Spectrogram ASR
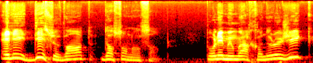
elle est décevante dans son ensemble. Pour les mémoires chronologiques,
